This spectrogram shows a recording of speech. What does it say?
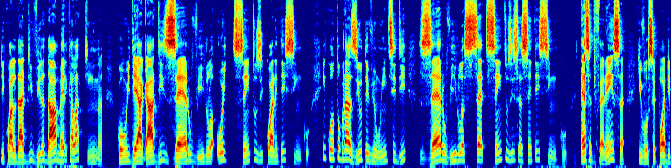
de qualidade de vida da América Latina, com o IDH de 0,845, enquanto o Brasil teve um índice de 0,765. Essa diferença, que você pode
